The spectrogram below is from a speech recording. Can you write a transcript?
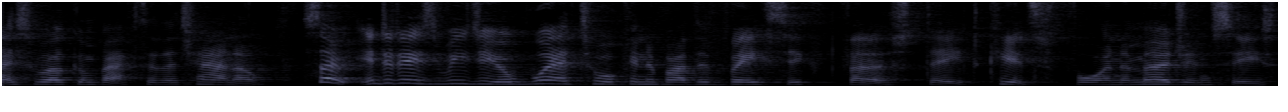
guys, welcome back to the channel. So in today's video we're talking about the basic first aid kits for an emergencies.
